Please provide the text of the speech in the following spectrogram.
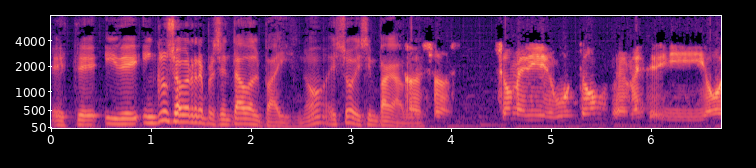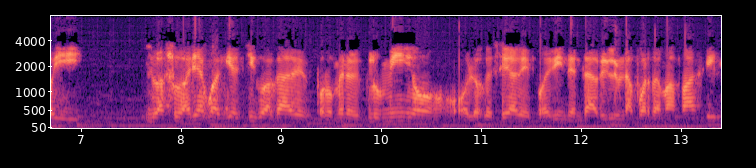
este, y de incluso haber representado al país, ¿no? Eso es impagable. No, yo, yo me di el gusto, realmente, y hoy lo ayudaría a cualquier chico acá, de, por lo menos del club mío o lo que sea, de poder intentar abrirle una puerta más fácil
